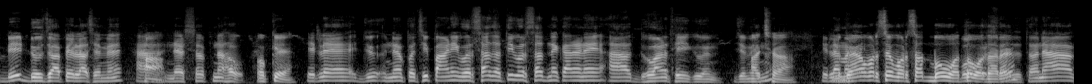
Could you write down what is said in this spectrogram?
બે જ ડોઝ આપેલા છે મેં આ. નેટસપ ના હોવ. ઓકે એટલે ને પછી પાણી વરસાદ અતિ વરસાદને કારણે આ ધોવાણ થઈ ગયું એમ જમીન અચ્છા. એટલા ગયા વર્ષે વરસાદ બહુ હતો વધારે. અને આ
